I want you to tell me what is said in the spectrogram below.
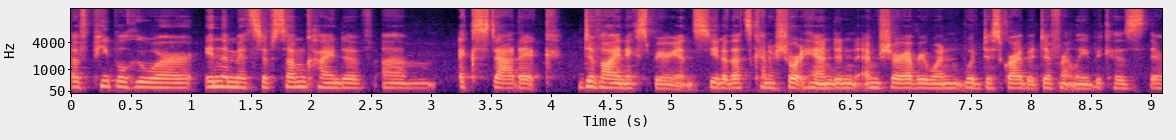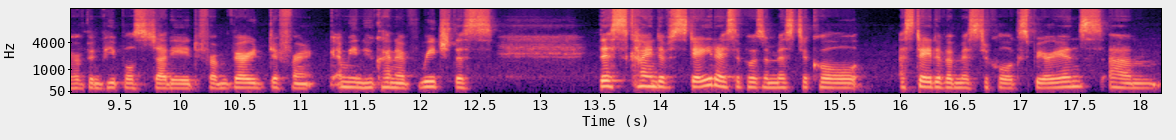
of people who are in the midst of some kind of um, ecstatic divine experience. You know, that's kind of shorthand, and I'm sure everyone would describe it differently because there have been people studied from very different. I mean, who kind of reach this this kind of state, I suppose, a mystical a state of a mystical experience. Um,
